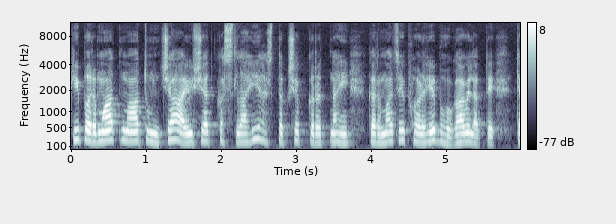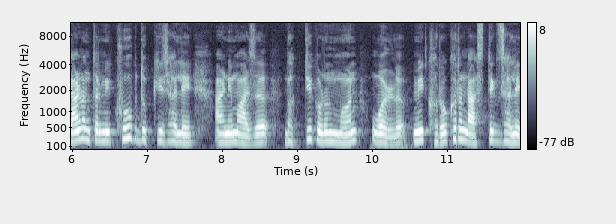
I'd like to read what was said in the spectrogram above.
की परमात्मा तुमच्या आयुष्यात कसलाही हस्तक्षेप करत नाही. कर्माचे फळ हे भोगावे लागते. त्यानंतर मी खूप दुःखी झाले आणि माझं भक्तीकडून मन वळलं. मी खरोखर नास्तिक झाले.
